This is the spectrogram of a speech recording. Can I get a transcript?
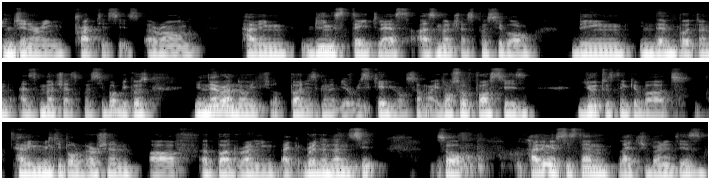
engineering practices around having being stateless as much as possible, being idempotent as much as possible because you never know if your pod is going to be rescheduled somewhere. It also forces you to think about having multiple versions of a pod running, like redundancy. So having a system like Kubernetes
